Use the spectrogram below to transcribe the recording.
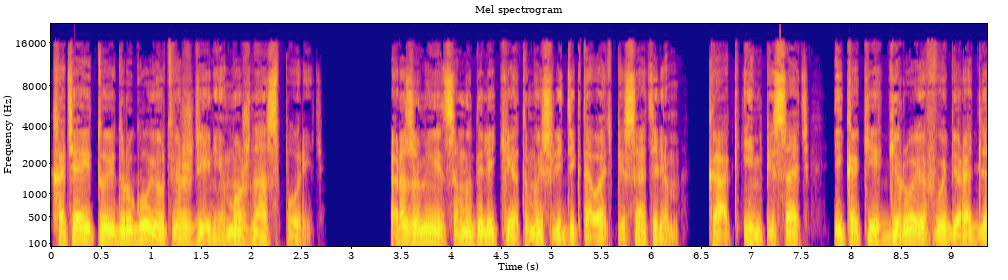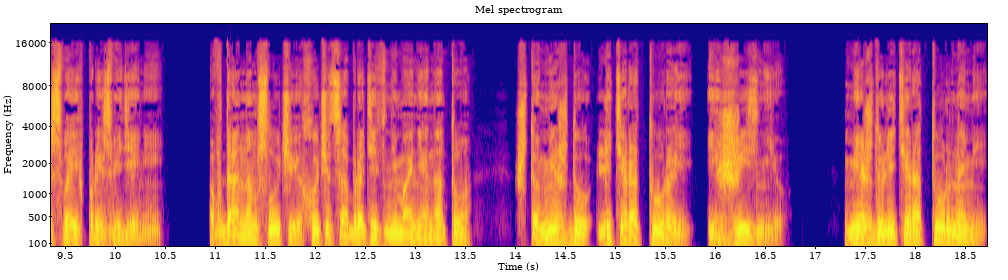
хотя и то, и другое утверждение можно оспорить. Разумеется, мы далеки от мысли диктовать писателям, как им писать и каких героев выбирать для своих произведений. В данном случае хочется обратить внимание на то, что между литературой и жизнью, между литературными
